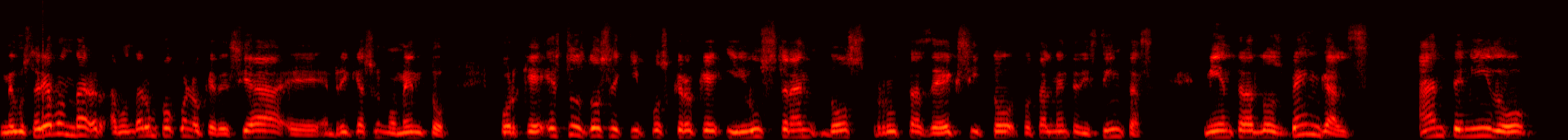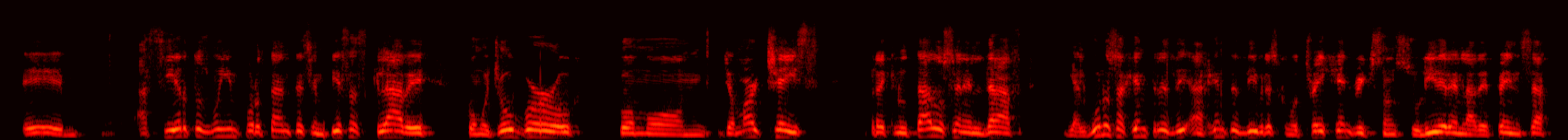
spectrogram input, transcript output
Me gustaría abundar, abundar un poco en lo que decía Enrique hace un momento, porque estos dos equipos creo que ilustran dos rutas de éxito totalmente distintas. Mientras los Bengals han tenido aciertos muy importantes en piezas clave como Joe Burrow, como mm, Jamar Chase, reclutados en el draft, y algunos agentes, agentes libres como Trey Hendrickson, su líder en la defensa,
